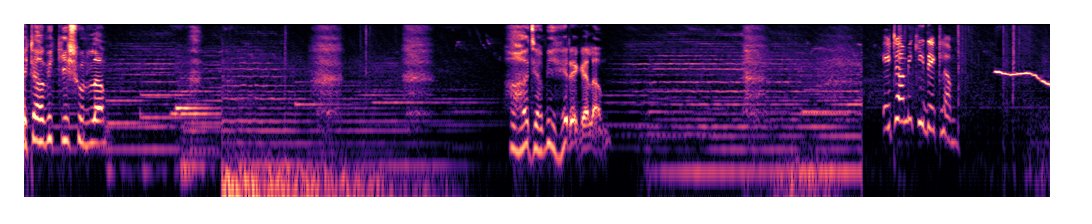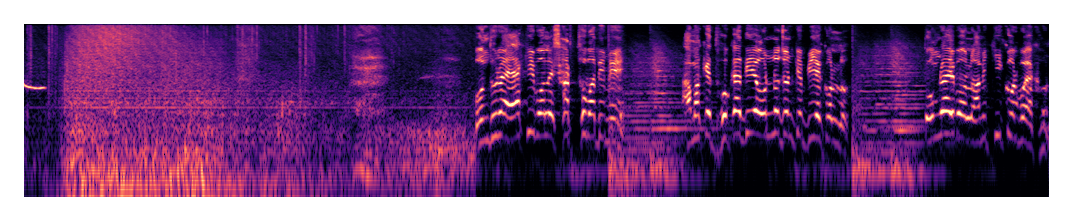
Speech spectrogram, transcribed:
এটা আমি কি শুনলাম? আজ আমি হেরে গেলাম। এটা আমি কি দেখলাম? বন্ধুরা একই বলে স্বার্থবাদী মেয়ে। আমাকে ধোকা দিয়ে অন্যজনকে বিয়ে করল। তোমরাই বলো আমি কি করব এখন?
